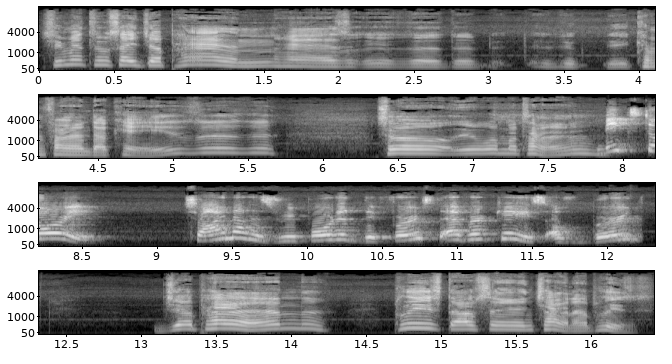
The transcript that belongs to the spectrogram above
She meant to say Japan has uh, the, the, the, the confirmed a case. Uh, so, uh, one more time. Big story. China has reported the first ever case of bird. Japan. Please stop saying China, please.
